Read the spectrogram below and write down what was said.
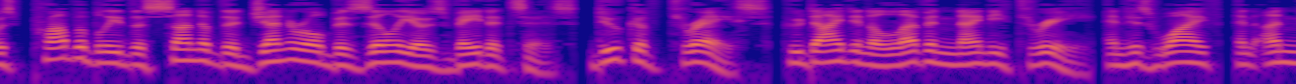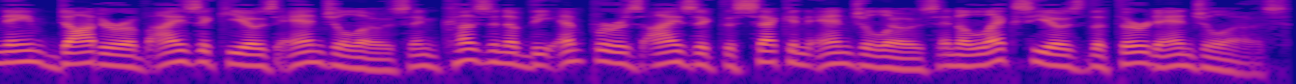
was probably the son of the general Basilios Vaitatsis, Duke of Thrace, who died in 1193, and his wife, an unnamed daughter of Isakios Angelos and cousin of the emperors Isaac II Angelos and Alexios III Angelos.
